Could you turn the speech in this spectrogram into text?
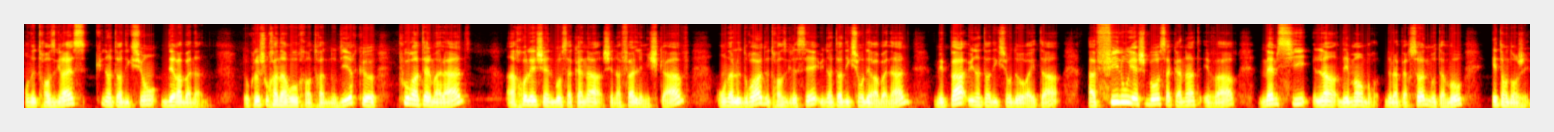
on ne transgresse qu'une interdiction d'Erabanan. Donc le Shulchan Aruch est en train de nous dire que pour un tel malade, un chole shenbo sakana shenafal le mishkav, on a le droit de transgresser une interdiction d'Erabanan, mais pas une interdiction de Horaïta, à filou yeshbo sakanat evar, même si l'un des membres de la personne, motamo, est en danger.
